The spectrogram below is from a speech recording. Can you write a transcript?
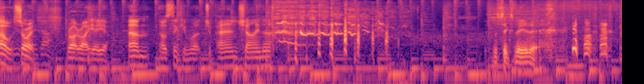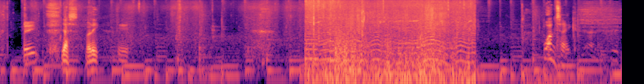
Oh, sorry. Right, right, yeah, yeah. Um, I was thinking, what, Japan, China? The six V, is it? See? Yes, ready? One take.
